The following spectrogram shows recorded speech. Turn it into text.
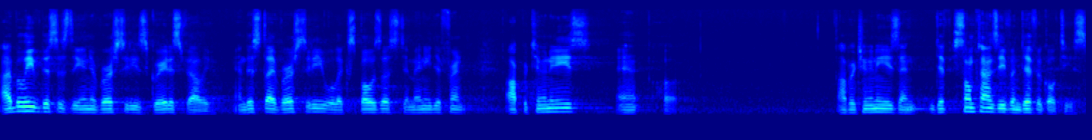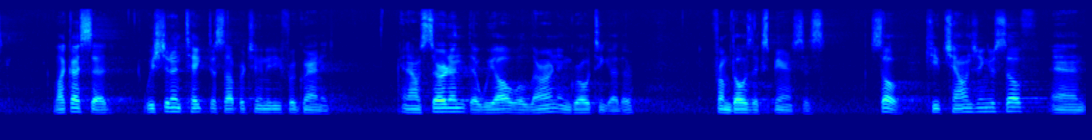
I believe this is the university's greatest value, and this diversity will expose us to many different opportunities and uh, opportunities and sometimes even difficulties. Like I said, we shouldn't take this opportunity for granted, and I'm certain that we all will learn and grow together from those experiences. So keep challenging yourself and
